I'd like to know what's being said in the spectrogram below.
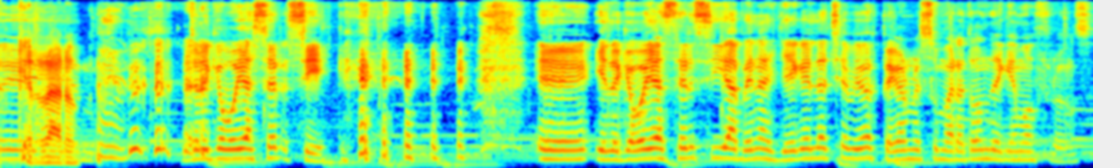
eh, Qué raro. Yo lo que voy a hacer, sí. Eh, y lo que voy a hacer si apenas llegue el HBO es pegarme su maratón de Game of Thrones.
